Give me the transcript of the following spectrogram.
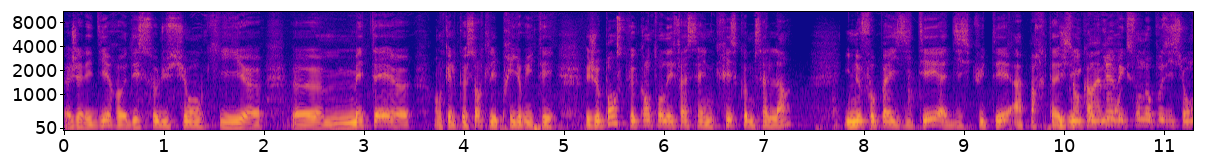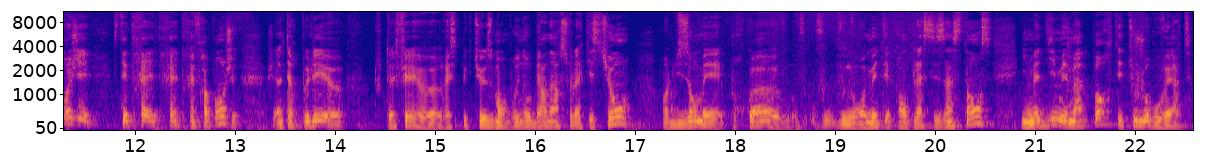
euh, j'allais dire, euh, des solutions, qui euh, mettaient en quelque sorte les priorités. Et je pense que quand on est face à une crise comme celle-là, il ne faut pas hésiter à discuter, à partager, y compris avec son opposition. Moi, c'était très, très, très frappant. J'ai interpellé tout à fait euh, respectueusement Bruno Bernard sur la question, en lui disant mais pourquoi euh, vous, ne remettez pas en place ces instances? Il m'a dit mais ma porte est toujours ouverte.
